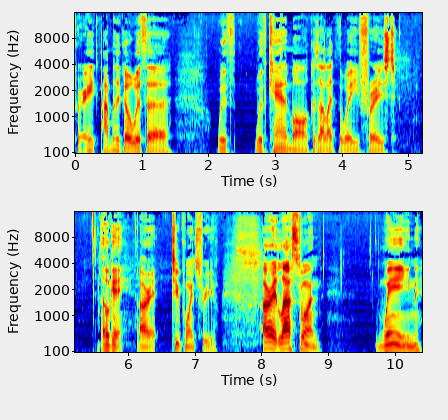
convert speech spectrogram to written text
great. I'm gonna go with uh, with with Cannonball because I like the way he phrased. Okay, all right, two points for you. All right, last one. Wayne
